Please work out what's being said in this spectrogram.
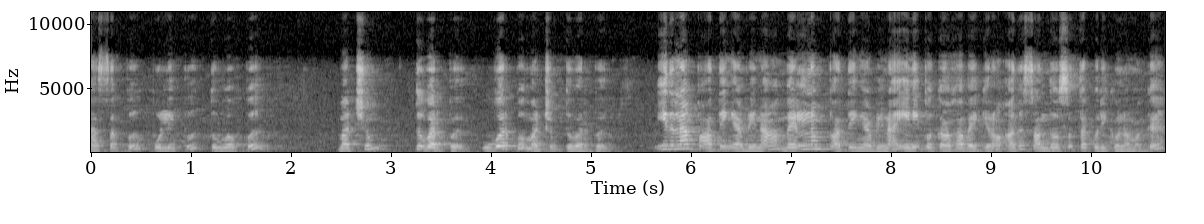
கசப்பு புளிப்பு துவப்பு மற்றும் துவர்ப்பு. உவர்ப்பு மற்றும் துவர்ப்பு. இதெல்லாம் பார்த்தீங்க அப்படின்னா வெள்ளம் பார்த்தீங்க அப்படின்னா இனிப்புக்காக வைக்கிறோம். அது சந்தோஷத்தை குறிக்கும் நமக்கு.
